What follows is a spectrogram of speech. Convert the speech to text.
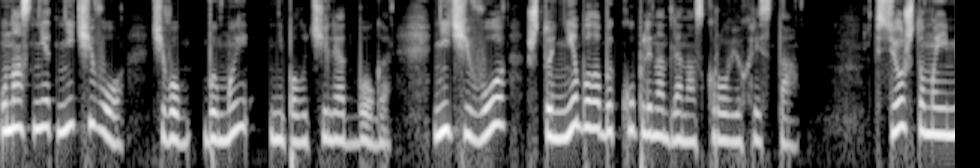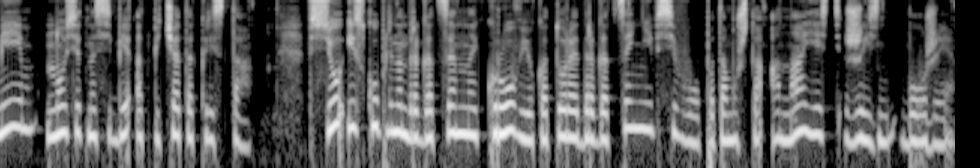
У нас нет ничего, чего бы мы не получили от Бога. Ничего, что не было бы куплено для нас кровью Христа. Все, что мы имеем, носит на себе отпечаток креста. Все искуплено драгоценной кровью, которая драгоценнее всего, потому что она есть жизнь Божия.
